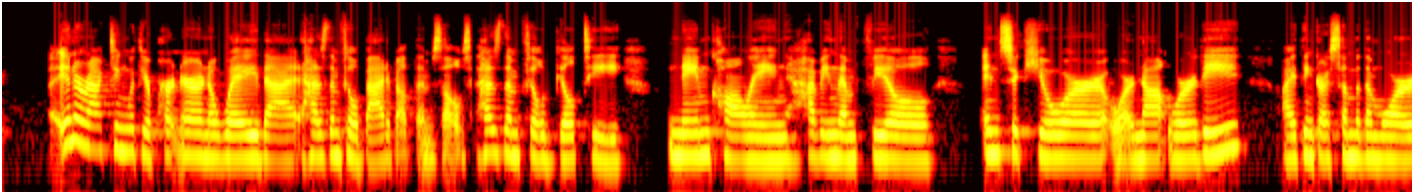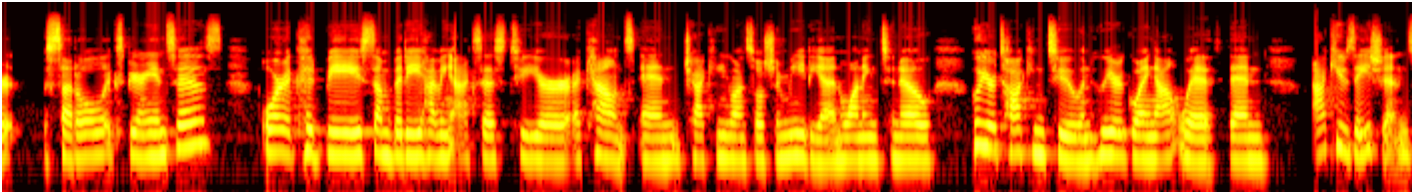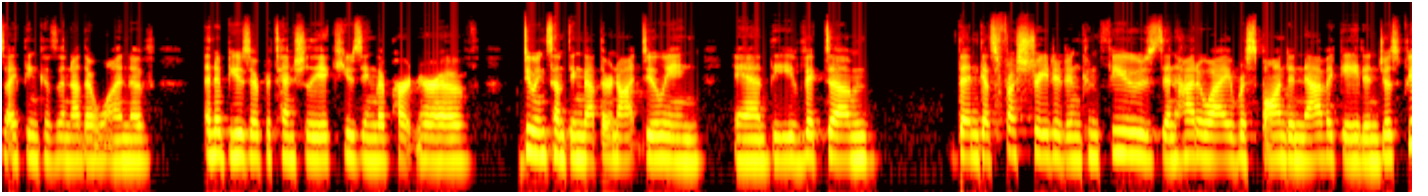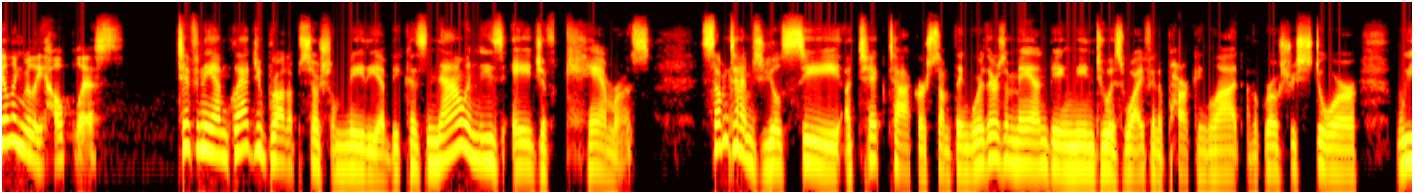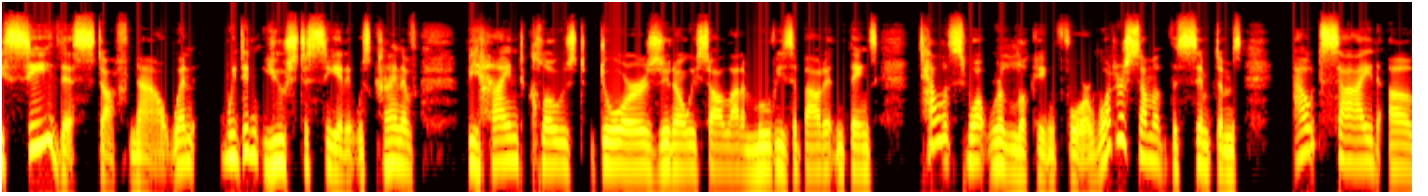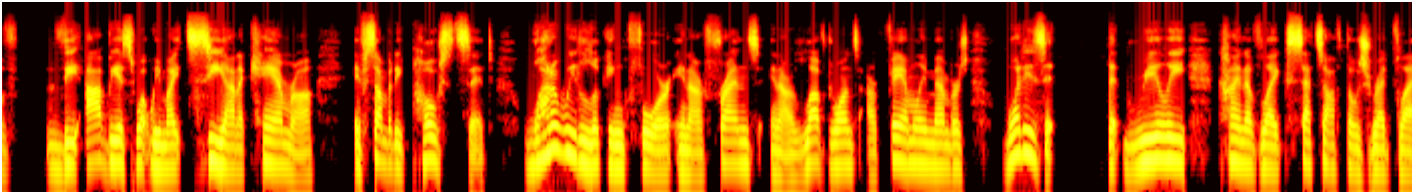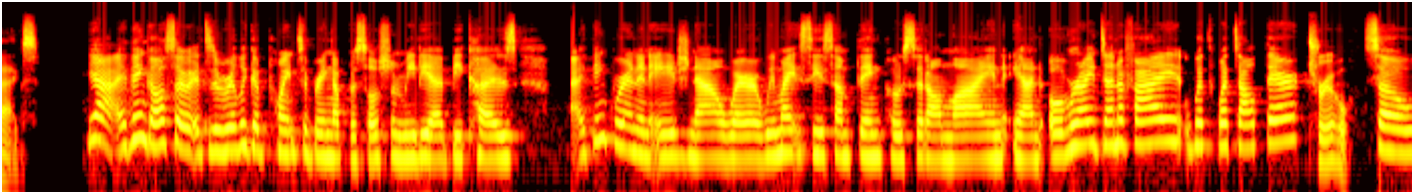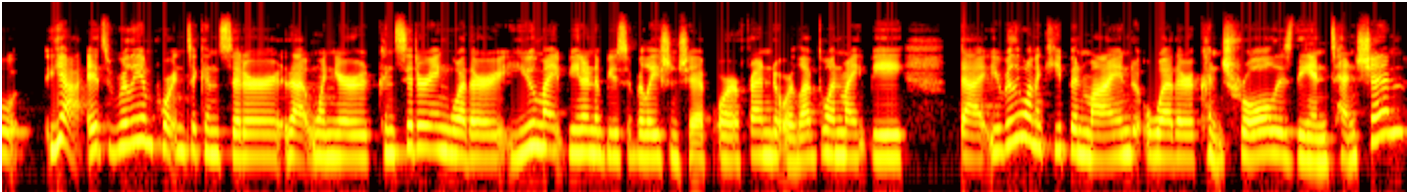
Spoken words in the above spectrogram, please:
interacting with your partner in a way that has them feel bad about themselves, has them feel guilty, name calling, having them feel insecure or not worthy, I think are some of the more subtle experiences. Or it could be somebody having access to your accounts and tracking you on social media and wanting to know who you're talking to and who you're going out with. And accusations, I think, is another one of an abuser potentially accusing their partner of doing something that they're not doing and the victim then gets frustrated and confused and how do I respond and navigate and just feeling really helpless. Tiffany, I'm glad you brought up social media because now in these age of cameras, sometimes you'll see a TikTok or something where there's a man being mean to his wife in a parking lot of a grocery store. We see this stuff now when we didn't used to see it. It was kind of behind closed doors. You know, we saw a lot of movies about it and things. Tell us what we're looking for. What are some of the symptoms outside of the obvious, what we might see on a camera if somebody posts it? What are we looking for in our friends, in our loved ones, our family members? What is it that really kind of like sets off those red flags? Yeah, I think also it's a really good point to bring up with social media because I think we're in an age now where we might see something posted online and over identify with what's out there. True. So Yeah, it's really important to consider that when you're considering whether you might be in an abusive relationship or a friend or loved one might be, that you really want to keep in mind whether control is the intention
